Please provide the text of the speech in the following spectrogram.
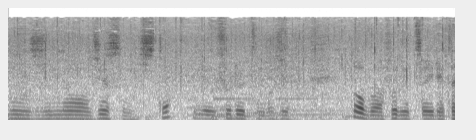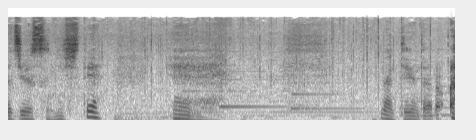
人参のジュースにしてフルーツのジュース糖分はフルーツを入れたジュースにしてえー、なんて言うんだろう。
